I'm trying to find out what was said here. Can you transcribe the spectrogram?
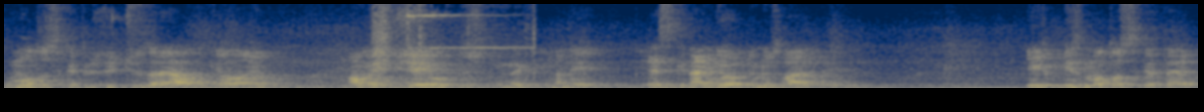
bu motosikleti biz 300 liraya aldık. Yalan yok. Ama hiçbir şey yoktu üstünde. Hani eskiden gördüğünüz haliydi. İlk biz motosiklete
